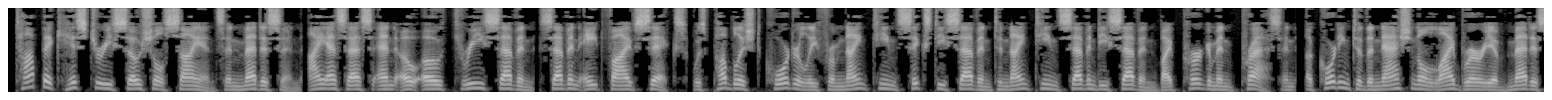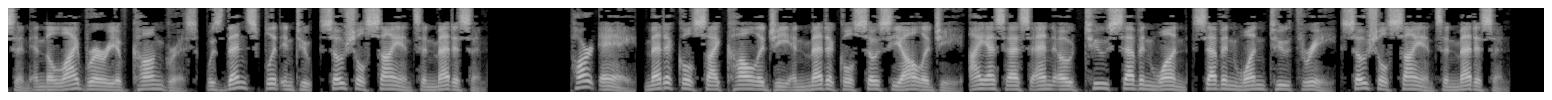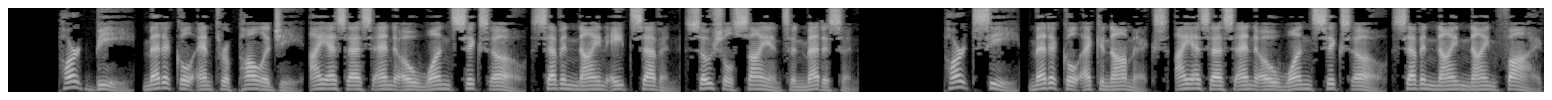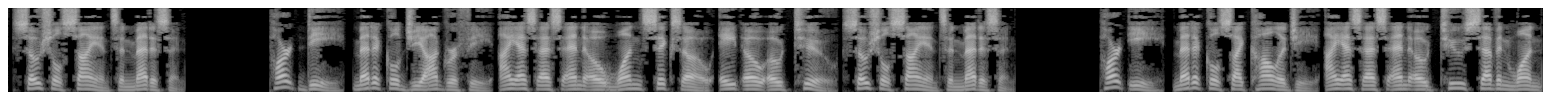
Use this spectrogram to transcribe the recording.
Topic History Social Science and Medicine ISSN 0037-7856 was published quarterly from 1967 to 1977 by Pergamon Press and, according to the National Library of Medicine and the Library of Congress, was then split into, Social Science and Medicine. Part A, Medical Psychology and Medical Sociology ISSN 0271-7123 Social Science and Medicine. Part B, Medical Anthropology ISSN 0160-7987 Social Science and Medicine. Part C, Medical Economics ISSN 0160-7995 Social Science and Medicine. Part D, Medical Geography ISSN 0160-8002 Social Science and Medicine. Part E, Medical Psychology ISSN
